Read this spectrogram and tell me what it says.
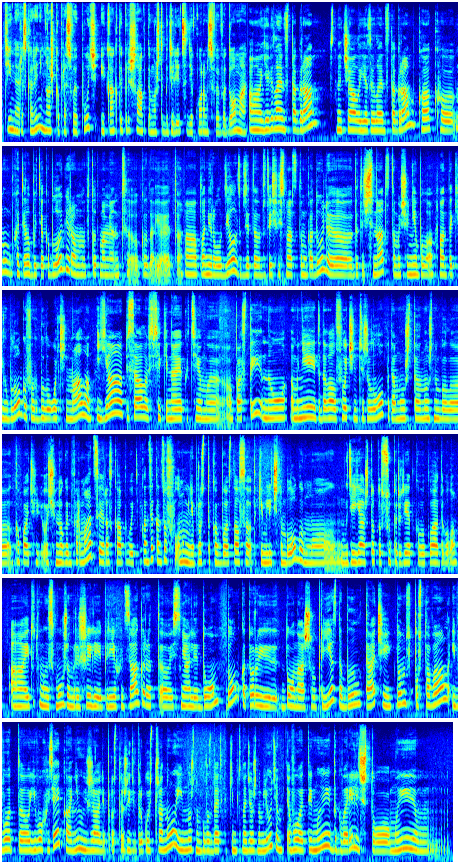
Тина, расскажи немножко про свой путь и как ты пришла к тому, чтобы делиться декором своего дома. А, я вела Инстаграм, Сначала я завела Инстаграм, как, э, ну, хотела быть экоблогером в тот момент, э, когда я это а, планировала делать, где-то в 2018 году или в 2017 еще не было а, таких блогов, их было очень мало. И я писала всякие на эко-темы посты, но мне это давалось очень тяжело, потому что нужно было копать очень много информации, раскапывать. В конце концов, он у меня просто как бы остался таким личным блогом, где я что-то супер редко выкладывала. А, и тут мы с мужем решили переехать за город, э, сняли дом. Дом, который до нашего приезда был дачей. Дом пустовал, и вот э, его хозяйка, они уезжали просто жить в другую страну, и им нужно было сдать каким-то надежным людям. Вот, и мы договорились, что мы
